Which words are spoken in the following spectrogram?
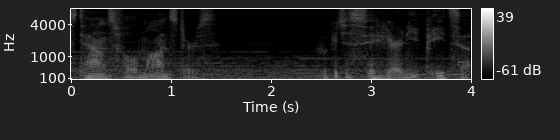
This town's full of monsters. Who could just sit here and eat pizza?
